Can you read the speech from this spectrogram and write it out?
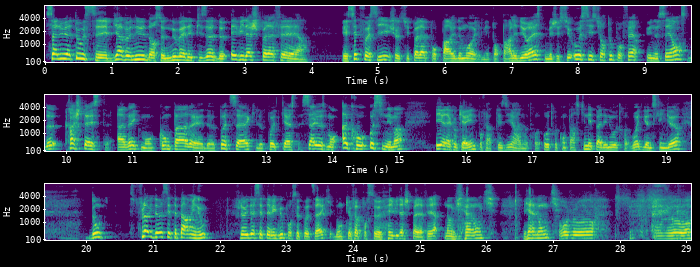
Salut à tous et bienvenue dans ce nouvel épisode de Et Village pas l'affaire. Et cette fois-ci, je ne suis pas là pour parler de moi, mais pour parler du reste, mais je suis aussi surtout pour faire une séance de crash test avec mon compadre de Podsac, le podcast sérieusement accro au cinéma et à la cocaïne pour faire plaisir à notre autre comparse qui n'est pas des nôtres, White Gunslinger. Donc, Floyd était parmi nous. Floyd est avec nous pour ce Podsac, donc enfin pour ce Village pas l'affaire. Donc viens donc, viens donc. Bonjour. Bonjour.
